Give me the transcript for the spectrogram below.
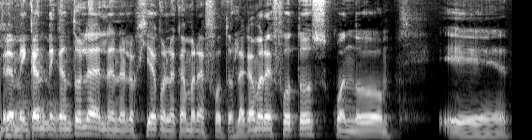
Pero me, encantó, la, analogía con la cámara de fotos. La cámara de fotos, cuando eh,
